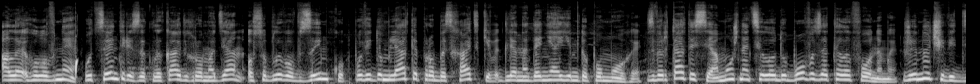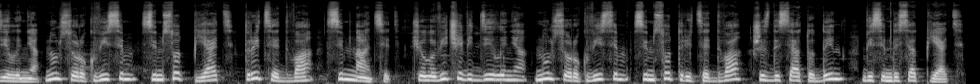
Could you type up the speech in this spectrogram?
Але головне, у центрі закликають громадян, особливо взимку, повідомляти про безхатьків для надання їм допомоги. Звертатися можна цілодобово за телефонами. Жіноче відділення 048 705 32 17. Чоловіче відділення 048 732 61 85.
